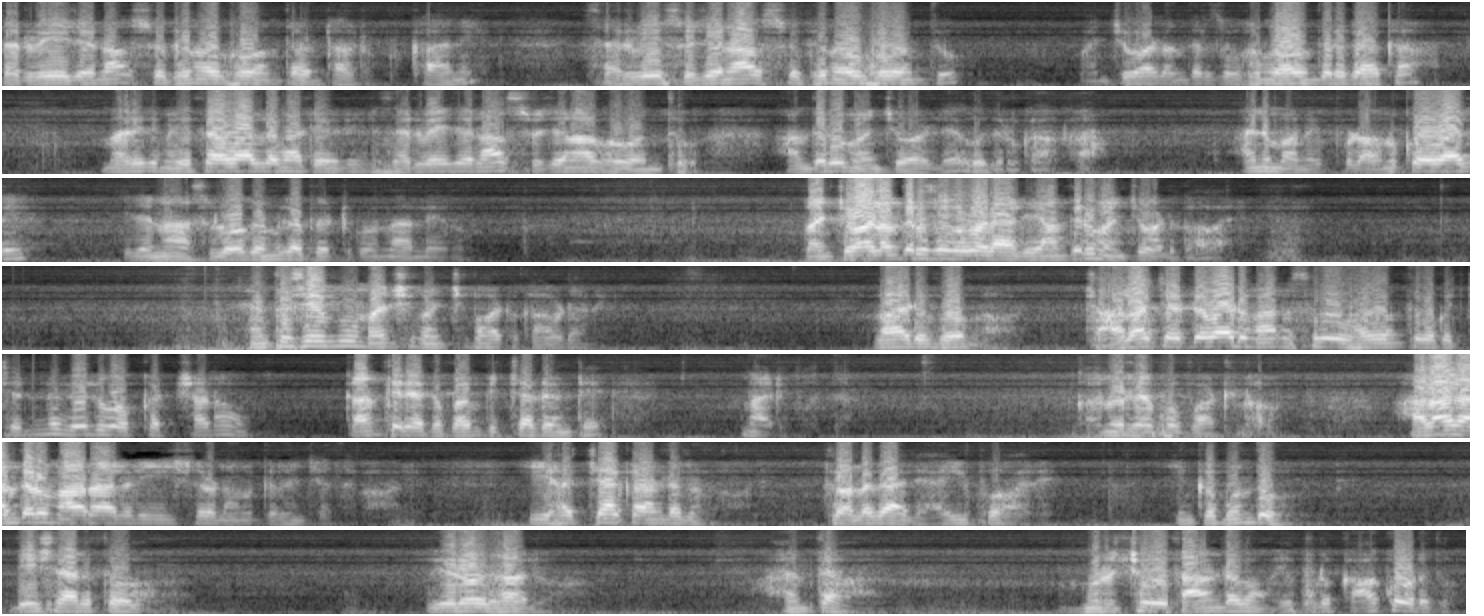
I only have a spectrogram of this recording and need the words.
Survey జన సుఖనోభవంతు అంటారు కానీ సర్వే సుజన సుఖనోభవంతు. మంచివాళ్ళందరూ సుఖంగా ఉందరు కాక మరి మిగతా వాళ్ళ మాట ఏమిటంటే సర్వే జన సృజనాభవంతు. అందరూ మంచివాళ్ళే కుదురు కాక. అని మనం ఇప్పుడు అనుకోవాలి. ఇది నా స్లోగన్గా పెట్టుకున్నాను నేను. మంచివాళ్ళందరూ సుఖపడాలి. అందరూ మంచివాళ్ళు కావాలి. ఎంతసేపు మనిషి మంచి మాట కావడానికి? వాడి బొమ్మ చాలా చెడ్డవాడి మనసులో భగవంతుడు ఒక చిన్న వెలుగు ఒక్క క్షణం కాంతి రేఖ పంపించాడంటే మారిపోతాడు. కనురేప పాటలో అలాగ అందరూ మారాలని ఈశ్వరుడు అనుగ్రహించేత కావాలి. ఈ హత్యాకాండలు తొలగాలి అయిపోవాలి. ఇంక ముందు దేశాలతో విరోధాలు. అంతా మృత్యువు తాండవం ఎప్పుడు కాకూడదు.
